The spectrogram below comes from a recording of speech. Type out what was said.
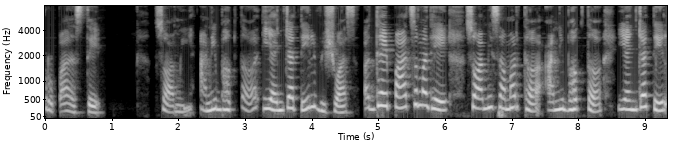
कृपा असते. स्वामी आणि भक्त यांच्यातील विश्वास. अध्याय पाचमध्ये स्वामी समर्थ आणि भक्त यांच्यातील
